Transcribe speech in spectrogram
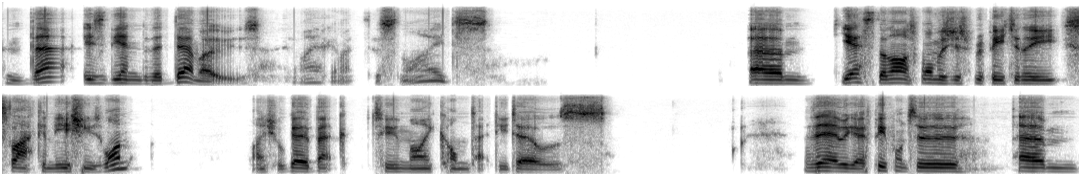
And that is the end of the demos. If I go back to the slides. Um, yes, the last one was just repeating the Slack and the issues one. I shall go back to my contact details. There we go. If people want to um,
